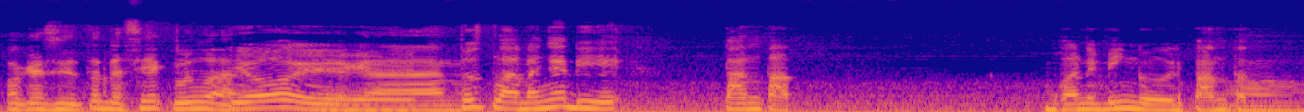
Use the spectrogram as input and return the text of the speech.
pakai sweater dasinya keluar. Yoi. Ya kan? terus celananya di pantat bukan di pinggul di pantat Oh.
